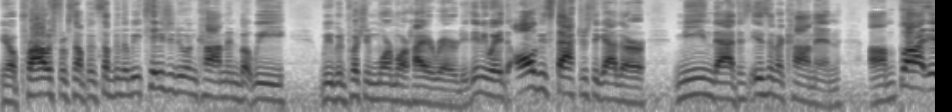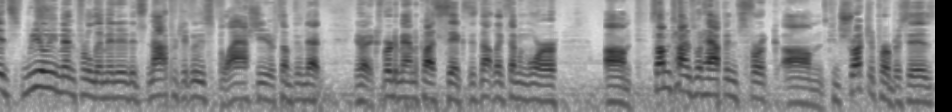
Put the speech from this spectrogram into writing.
you know, prowess for example, something that we occasionally do in common, but we we've been pushing more and more higher rarities. Anyway, all these factors together mean that this isn't a common. Um, but it's really meant for limited. It's not particularly splashy or something that you know converted mana cost six. It's not like something where um, sometimes what happens for um, purposes,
